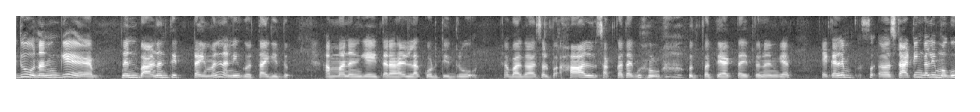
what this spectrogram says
ಇದು ನನಗೆ ನನ್ನ ಬಾಣಂತಿ ಟೈಮಲ್ಲಿ ನನಗೆ ಗೊತ್ತಾಗಿದ್ದು. ಅಮ್ಮ ನನಗೆ ಈ ಥರ ಎಲ್ಲ ಕೊಡ್ತಿದ್ರು. ಅವಾಗ ಸ್ವಲ್ಪ ಹಾಲು ಸಖತ್ತಾಗಿ ಉತ್ಪತ್ತಿ ಆಗ್ತಾ ಇತ್ತು ನನಗೆ. ಯಾಕಂದರೆ ಸ್ಟಾರ್ಟಿಂಗಲ್ಲಿ ಮಗು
